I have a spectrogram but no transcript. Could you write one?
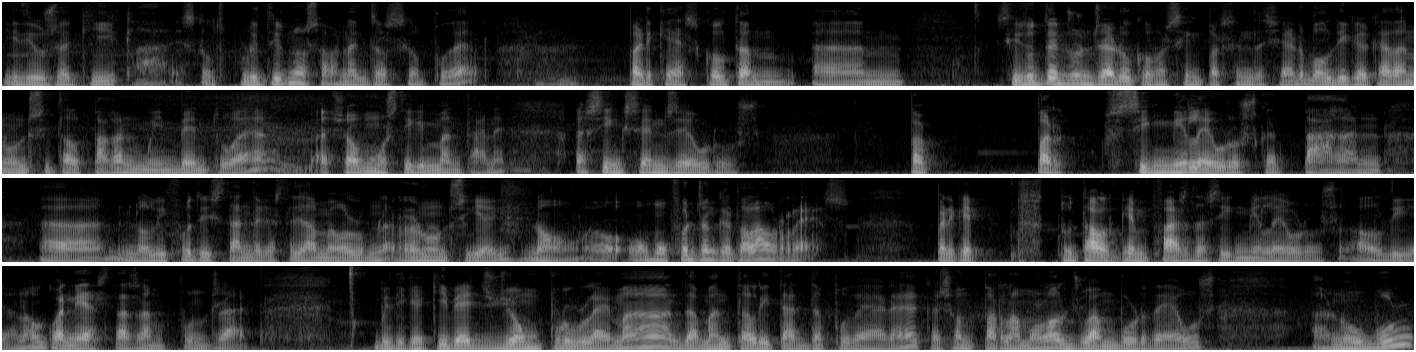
I dius aquí, clar, és que els polítics no saben exercir el poder. -huh. Perquè, escolta'm, um, si tu tens un 0,5% de share, vol dir que cada anunci te'l paguen, m'ho invento, eh? Això m'ho estic inventant, eh? A 500 euros. Per, per 5.000 euros que et paguen eh, no li fotis tant de castellà al meu alumne, renuncia-hi, no, o, o m'ho fots en català o res, perquè, total, què em fas de 5.000 euros al dia, no?, quan ja estàs enfonsat. Vull dir que aquí veig jo un problema de mentalitat de poder, eh? que això en parla molt el Joan Bordeus a Núvol,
